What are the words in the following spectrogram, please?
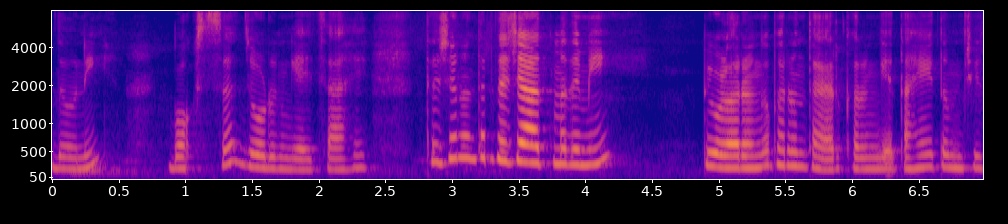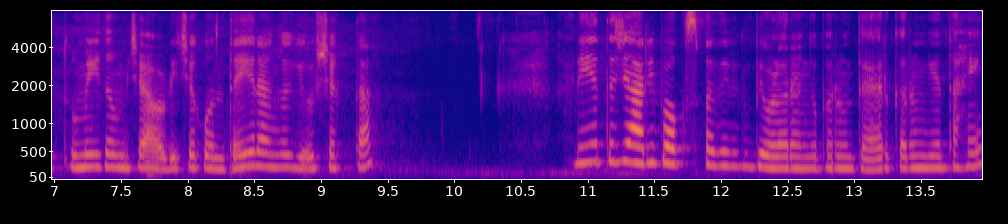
दोन्ही बॉक्सचं जोडून घ्यायचं आहे. त्याच्यानंतर त्याच्या आतमध्ये मी पिवळा रंग भरून तयार करून घेत आहे. तुमची तुम्ही तुमच्या आवडीचे कोणताही रंग घेऊ शकता. आणि आता आरी बॉक्समध्ये मी पिवळा रंग भरून तयार करून घेत आहे.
